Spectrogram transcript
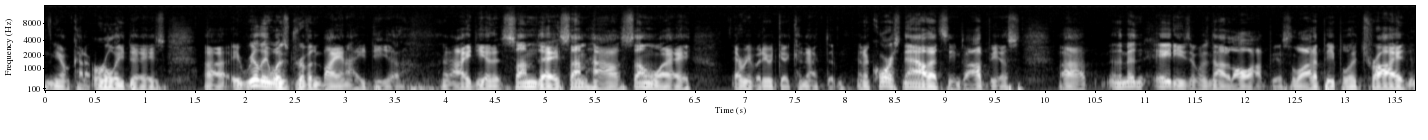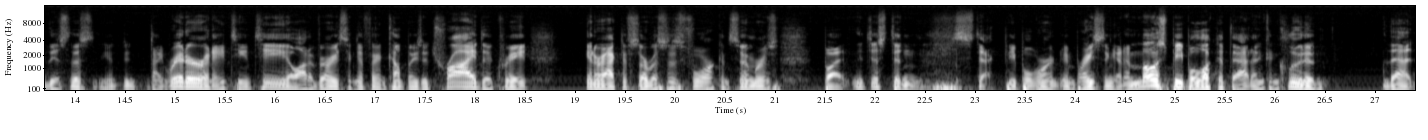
you know kind of early days. Uh, it really was driven by an idea, an idea that someday, somehow, some way, everybody would get connected. And of course, now that seems obvious. Uh, in the mid 80s, it was not at all obvious. A lot of people had tried this, this you know, Knight Ridder and AT&T, a lot of very significant companies had tried to create interactive services for consumers, but it just didn't stick. People weren't embracing it. And most people looked at that and concluded that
